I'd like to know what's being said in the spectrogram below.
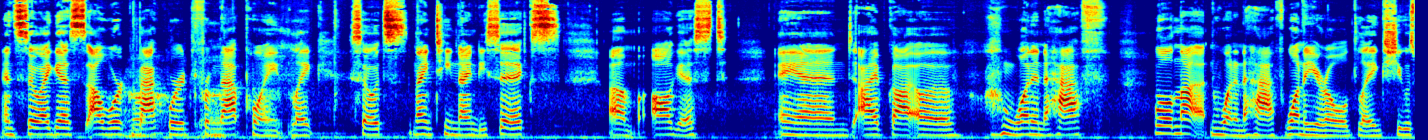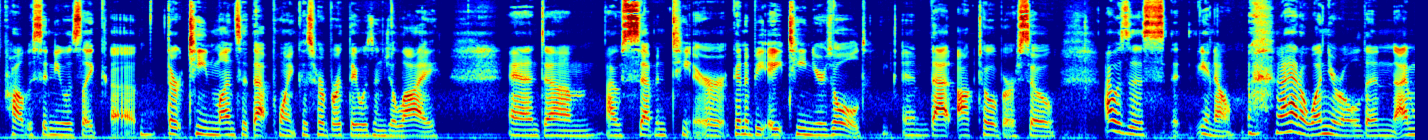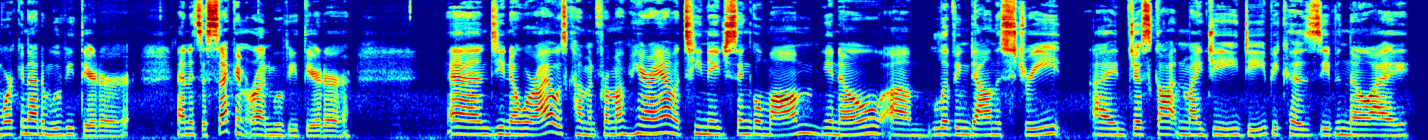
and so I guess I'll work oh, backward from that point. Like, so it's 1996, um, August, and I've got a one and a half. Well, not one and a half, one a year old. Like she was probably Sydney was like uh, 13 months at that point because her birthday was in July, and um, I was 17 or going to be 18 years old in that October. So I was this, you know, I had a one year old, and I'm working at a movie theater, and it's a second run movie theater. And you know where I was coming from. I'm here. I am a teenage single mom. You know, um, living down the street. I just gotten my GED because even though I,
